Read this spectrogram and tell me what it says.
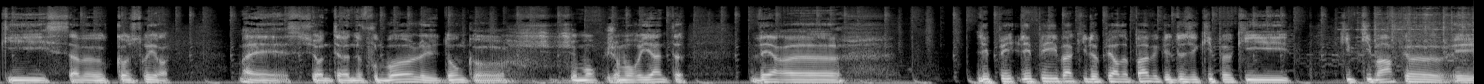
qui savent construire ben, sur un terrain de football. Et donc, euh, je m'or- je m'oriente vers euh, les, Pays- les Pays-Bas qui ne perdent pas avec les deux équipes qui, qui, qui marquent. Et,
